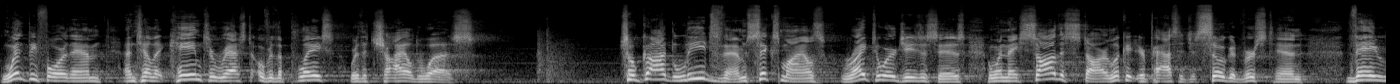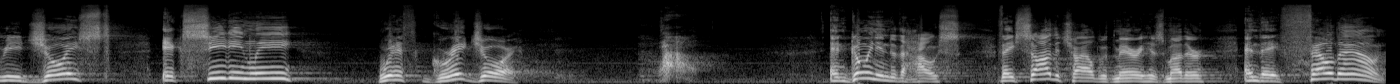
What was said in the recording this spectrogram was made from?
went before them until it came to rest over the place where the child was. So God leads them six miles right to where Jesus is. And when they saw the star, look at your passage, it's so good. Verse 10 they rejoiced exceedingly with great joy. Wow. And going into the house, they saw the child with Mary, his mother, and they fell down.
